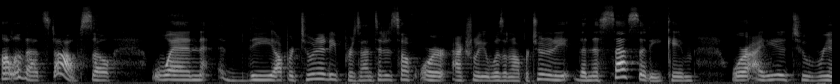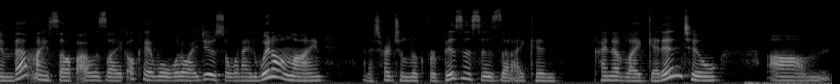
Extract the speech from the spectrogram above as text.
all of that stuff. So when the opportunity presented itself, or actually it was an opportunity, the necessity came where I needed to reinvent myself. I was like, okay, well, what do I do? So when I went online and I started to look for businesses that I can kind of like get into, um,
